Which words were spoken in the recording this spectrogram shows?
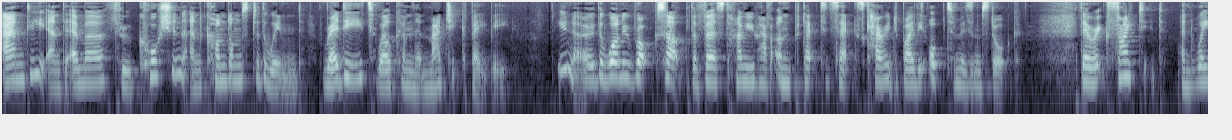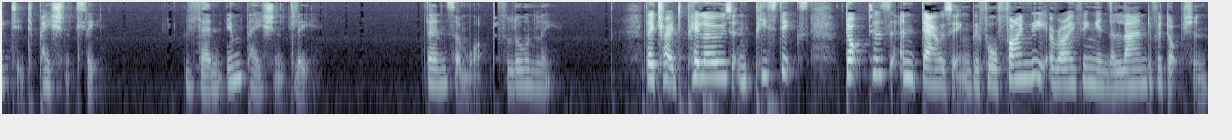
Andy and Emma threw caution and condoms to the wind, ready to welcome their magic baby. You know, the one who rocks up the first time you have unprotected sex carried by the optimism stork. They were excited and waited patiently, then impatiently, then somewhat forlornly. They tried pillows and pea sticks, doctors and dowsing before finally arriving in the land of adoption.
